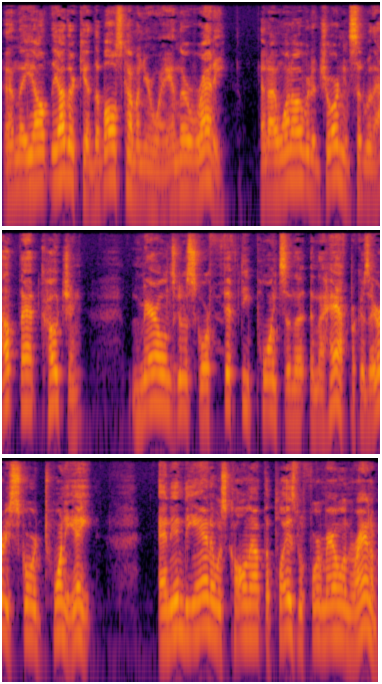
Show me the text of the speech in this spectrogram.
And they yell uh, at the other kid, the ball's coming your way. And they're ready. And I went over to Jordan and said, without that coaching, Maryland's going to score 50 points in the in the half because they already scored 28, and Indiana was calling out the plays before Maryland ran them.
